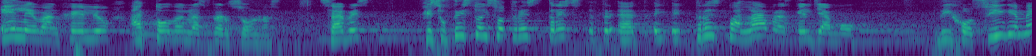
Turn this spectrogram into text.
el Evangelio a todas las personas. ¿Sabes? Jesucristo hizo tres, tres, eh, eh, tres palabras que él llamó. Dijo, sígueme,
